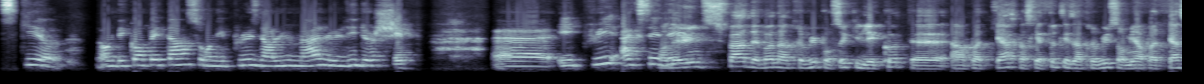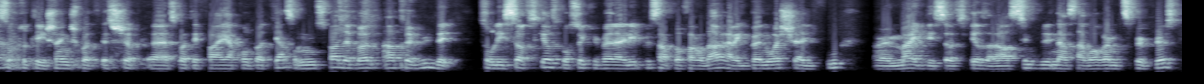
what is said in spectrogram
skills, donc des compétences où on est plus dans l'humain, le leadership, euh, et puis accéder. On a eu une super de bonne entrevue pour ceux qui l'écoutent euh, en podcast parce que toutes les entrevues sont mises en podcast sur toutes les chaînes euh, Spotify, Apple Podcasts. On a eu une super de bonne entrevue sur les soft skills pour ceux qui veulent aller plus en profondeur avec Benoît Chalifou, un maître des soft skills. Alors, si vous voulez en savoir un petit peu plus,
